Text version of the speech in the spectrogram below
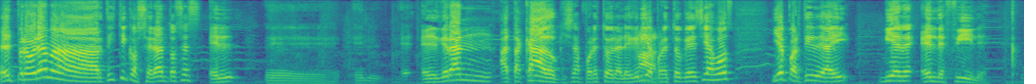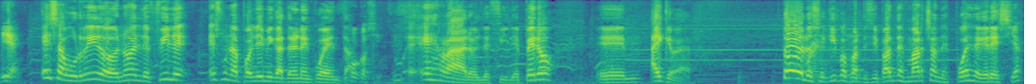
El programa artístico será entonces el, eh, el, el gran atacado, quizás por esto de la alegría, Claro. por esto que decías vos, y a partir de ahí viene el desfile. Bien. ¿Es aburrido o no el desfile? Es una polémica a tener en cuenta. Un poco sí. Es raro el desfile, pero eh, hay que ver. Todos los equipos participantes marchan después de Grecia,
